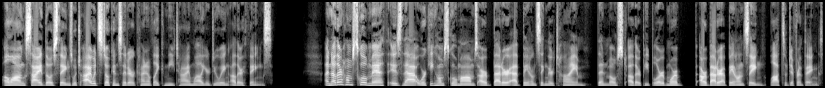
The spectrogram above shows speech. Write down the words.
alongside those things, which I would still consider kind of like me time while you're doing other things. Another homeschool myth is that working homeschool moms are better at balancing their time than most other people or more are better at balancing lots of different things.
